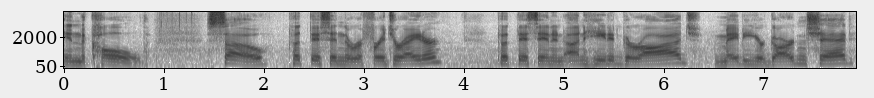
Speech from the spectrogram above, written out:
in the cold. So, put this in the refrigerator, put this in an unheated garage, maybe your garden shed,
